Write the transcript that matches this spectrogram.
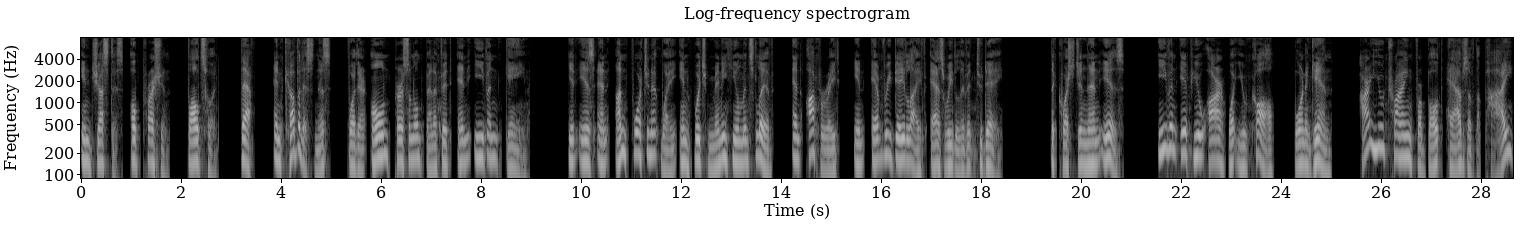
injustice, oppression, falsehood, theft, and covetousness for their own personal benefit and even gain. It is an unfortunate way in which many humans live and operate in everyday life as we live it today. The question then is even if you are what you call born again, are you trying for both halves of the pie?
